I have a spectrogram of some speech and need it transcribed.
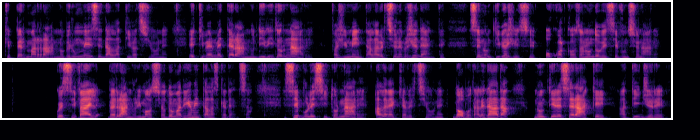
che permarranno per un mese dall'attivazione e ti permetteranno di ritornare facilmente alla versione precedente se non ti piacesse o qualcosa non dovesse funzionare. Questi file verranno rimossi automaticamente alla scadenza e se volessi tornare alla vecchia versione, dopo tale data non ti resterà che attingere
